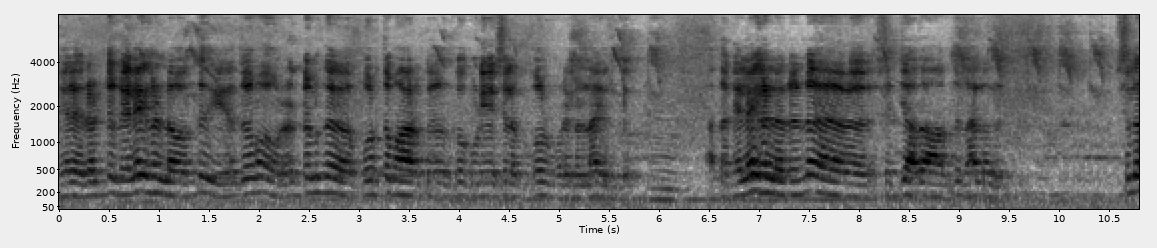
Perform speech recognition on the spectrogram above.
நிலை ரெண்டு நிலைகளில் வந்து எதுவும் ரெண்டுலுக்கு பொருத்தமாக இருக்க இருக்கக்கூடிய சில கோல் முறைகள்லாம் இருக்குது. அந்த நிலைகளில் நின்று செஞ்சால் தான் வந்து நல்லது சில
